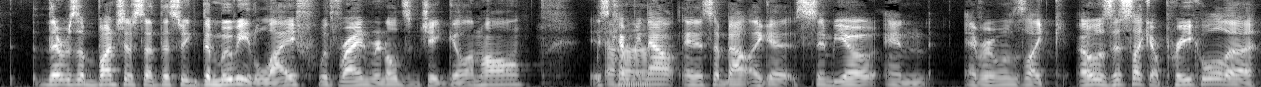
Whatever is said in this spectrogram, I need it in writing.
there was a bunch of stuff this week. The movie Life with Ryan Reynolds and Jake Gyllenhaal is uh-huh. coming out, and it's about like a symbiote, and everyone's like, "Oh, is this like a prequel to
